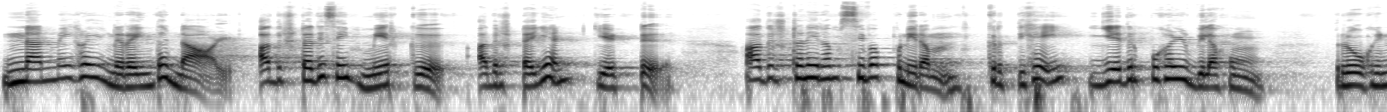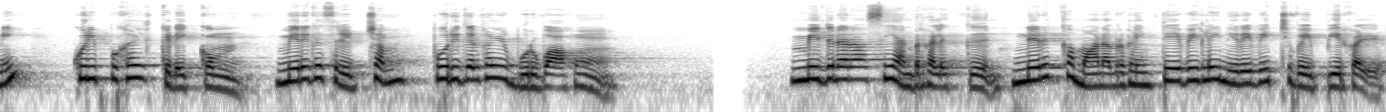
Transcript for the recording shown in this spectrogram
நன்மைகள் நிறைந்த நாள். அதிர்ஷ்ட திசை மேற்கு. அதிர்ஷ்ட எண் எட்டு. அதிர்ஷ்ட நிறம் சிவப்பு நிறம். கிருத்திகை எதிர்ப்புகள் விலகும். ரோகிணி குறிப்புகள் கிடைக்கும். மிருகசிரிட்சம் புரிதல்கள் உருவாகும். மிதுனராசி அன்பர்களுக்கு நெருக்கமானவர்களின் தேவைகளை நிறைவேற்றி வைப்பீர்கள்.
